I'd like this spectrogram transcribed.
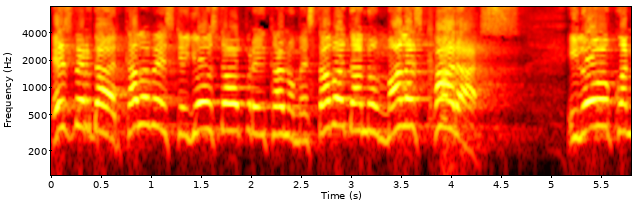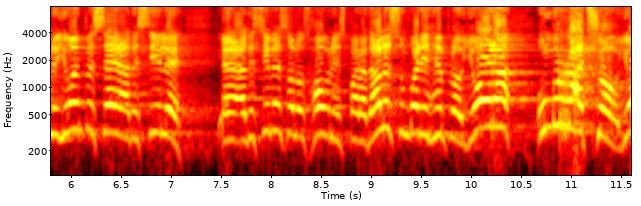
es verdad, cada vez que yo estaba predicando me estaba dando malas caras. Y luego cuando yo empecé a decirle, eh, a decirles a los jóvenes, para darles un buen ejemplo, yo era un borracho, yo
